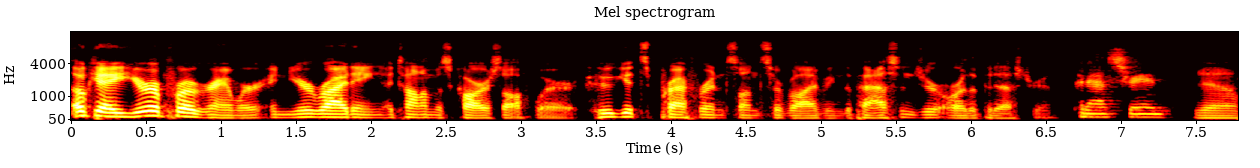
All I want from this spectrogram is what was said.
okay, you're a programmer and you're writing autonomous car software. Who gets preference on surviving, the passenger or the pedestrian? Pedestrian. Yeah,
